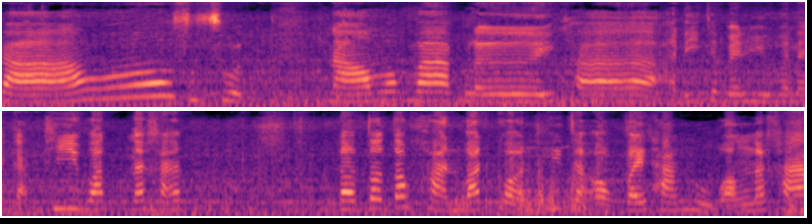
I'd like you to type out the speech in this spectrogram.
หนาวสุดๆหนาวมากๆเลย เลยค่ะ อันนี้จะเป็นวิวบรรยากาศที่วัดนะคะ เราต้องต้องผ่านวัดก่อนที่จะออกไปทางหลวงนะคะ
